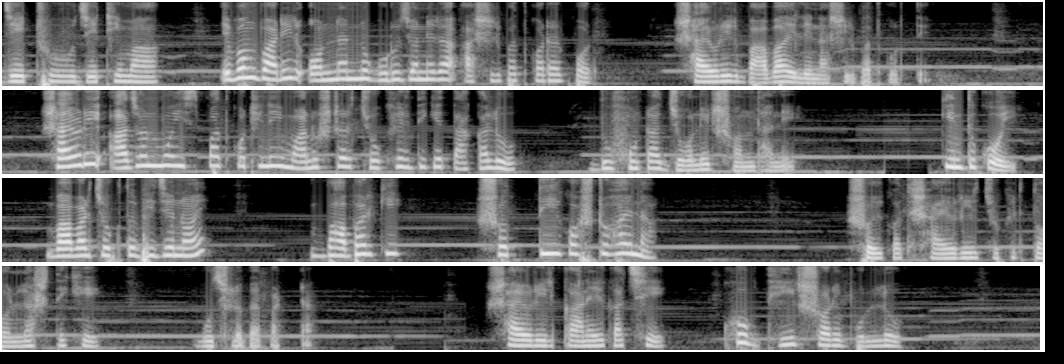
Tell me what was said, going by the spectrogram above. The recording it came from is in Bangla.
জেঠু, জেঠিমা এবং বাড়ির অন্যান্য গুরুজনেরা আশীর্বাদ করার পর সায়রীর বাবা এলেন আশীর্বাদ করতে। সায়রী আজন্ম ইস্পাত কঠিন এই মানুষটার চোখের দিকে তাকালো দুফোঁটা জলের সন্ধানে। কিন্তু কই, বাবার চোখ তো ভিজে নয় বাবার কি সত্যিই কষ্ট হয় না? সৈকত সায়রীর চোখের তল্লাশ দেখে বুঝল ব্যাপারটা। সায়রীর কানের কাছে খুব ধীর স্বরে বলল,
